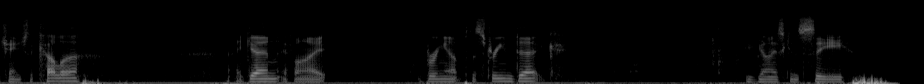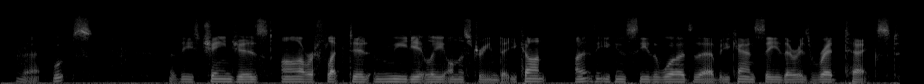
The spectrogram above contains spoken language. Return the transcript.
change the color. And again, if I bring up the Stream Deck, you guys can see that, whoops, that these changes are reflected immediately on the Stream Deck. You can't, I don't think you can see the words there, but you can see there is red text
